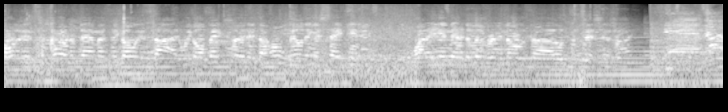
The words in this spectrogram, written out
hold it in support of them as they go inside. We're going to make sure that the whole building is shaking while they're in there delivering those, uh, those petitions, right?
